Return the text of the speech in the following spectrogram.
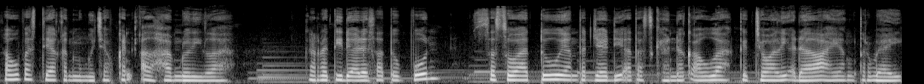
kamu pasti akan mengucapkan Alhamdulillah karena tidak ada satupun sesuatu yang terjadi atas kehendak Allah kecuali adalah yang terbaik.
